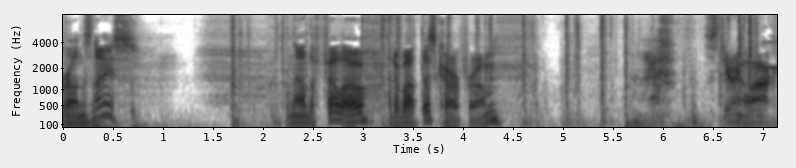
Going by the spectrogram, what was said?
Runs nice. Now the fellow that I bought this car from, ah, steering lock,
